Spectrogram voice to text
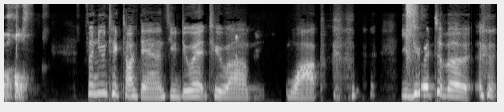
it's a new TikTok dance. You do it to um WAP. you do it to the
